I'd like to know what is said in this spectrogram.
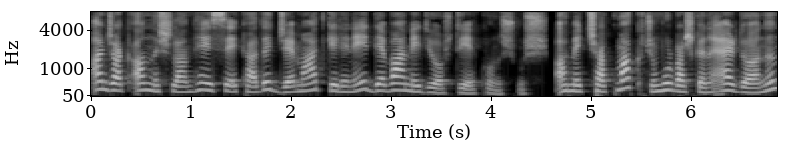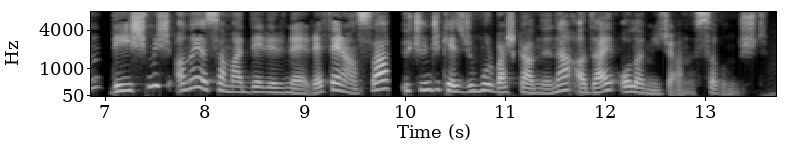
ancak anlaşılan HSK'da cemaat geleneği devam ediyor diye konuşmuş. Ahmet Çakmak, Cumhurbaşkanı Erdoğan'ın değişmiş anayasa maddelerine referansla üçüncü kez Cumhurbaşkanlığına aday olamayacağını savunmuştu.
